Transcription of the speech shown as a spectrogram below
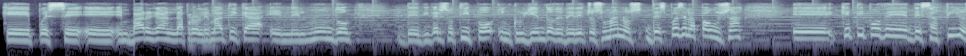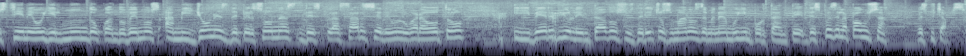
que pues, embargan la problemática en el mundo de diverso tipo, incluyendo de derechos humanos. Después de la pausa, eh, ¿qué tipo de desafíos tiene hoy el mundo cuando vemos a millones de personas desplazarse de un lugar a otro y ver violentados sus derechos humanos de manera muy importante? Después de la pausa, lo escuchamos.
